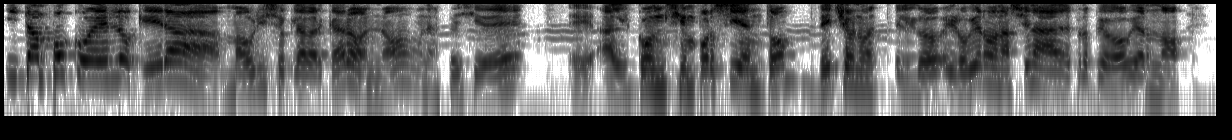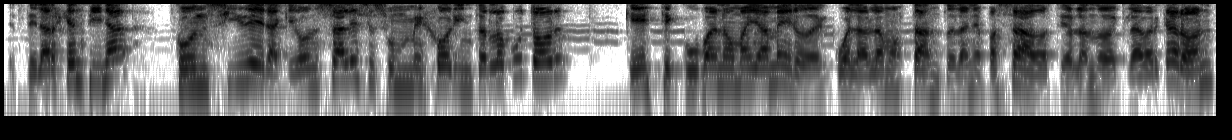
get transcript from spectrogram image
y tampoco es lo que era Mauricio Claver Carón, ¿no? Una especie de eh, halcón 100%. De hecho, el, el gobierno nacional, el propio gobierno de la Argentina, considera que González es un mejor interlocutor que este cubano mayamero del cual hablamos tanto el año pasado, estoy hablando de Claver Carón,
